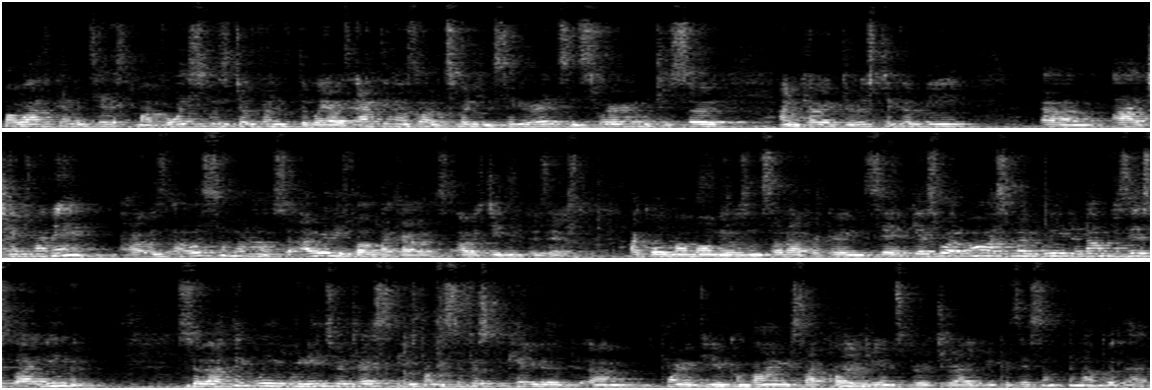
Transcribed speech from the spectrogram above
my wife can attest, my voice was different, the way I was acting, I started smoking cigarettes and swearing, which is so uncharacteristic of me. Um, I changed my name. I was I was someone else. So I really felt like I was I was demon possessed. I called my mom who was in South Africa and said, guess what, mom, I smoke weed and I'm possessed by a demon. So I think we, we need to address these from a sophisticated um, point of view, combining psychology and spirituality, because there's something up with that.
